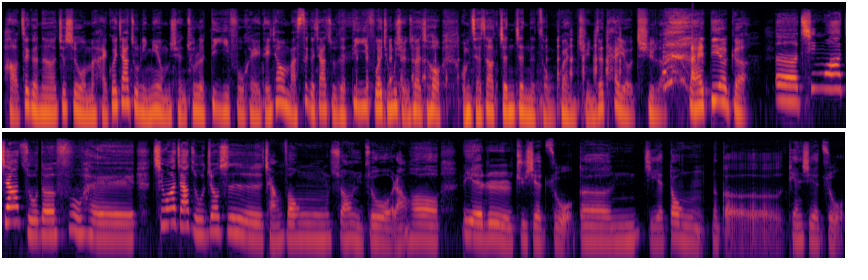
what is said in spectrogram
好，这个呢，就是我们海龟家族里面，我们选出了第一腹黑。等一下，我们把四个家族的第一腹黑全部选出来之后，我们才知道真正的总冠军。这太有趣了。来，第二个。呃，青蛙家族的腹黑，青蛙家族就是强风双鱼座，然后烈日巨蟹座跟结冻那个天蝎座。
